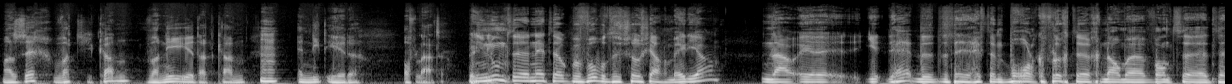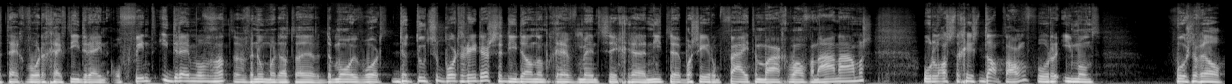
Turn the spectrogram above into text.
Maar zeg wat je kan, wanneer je dat kan. En niet eerder of later. Je noemt net ook bijvoorbeeld de sociale media. Nou, eh, dat heeft een behoorlijke vlucht eh, genomen. Want eh, te- tegenwoordig heeft iedereen, of vindt iedereen wel wat. We noemen dat de mooie woord de toetsenbordridders. Die dan op een gegeven moment zich niet baseren op feiten, maar gewoon van aannames. Hoe lastig is dat dan voor iemand... voor zowel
